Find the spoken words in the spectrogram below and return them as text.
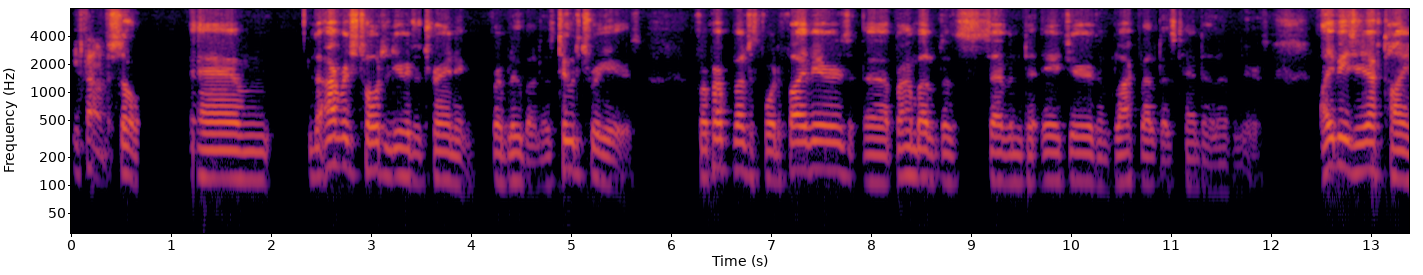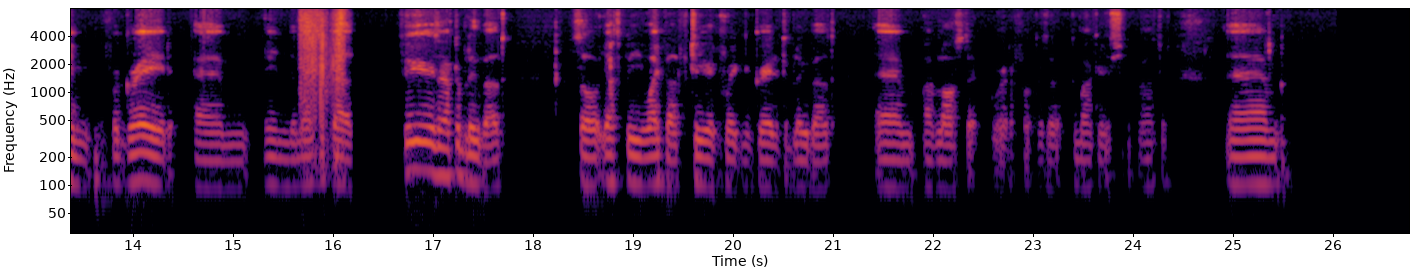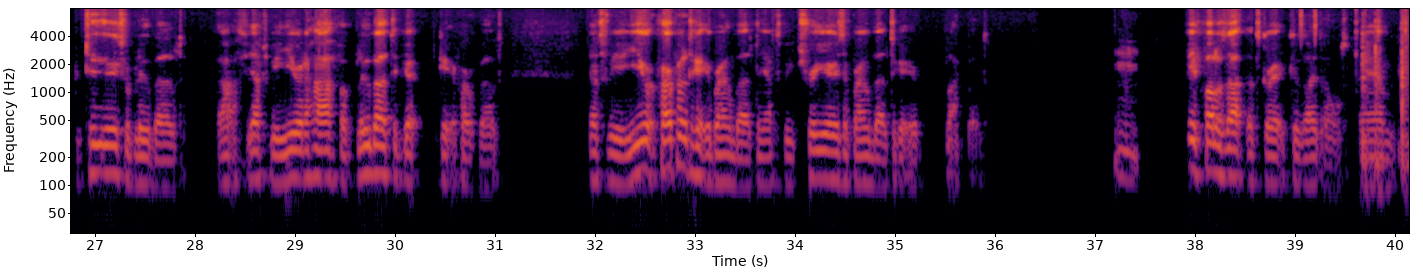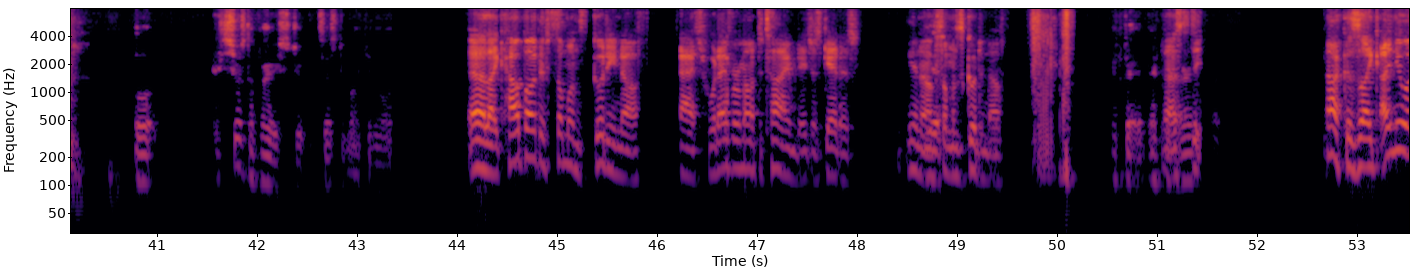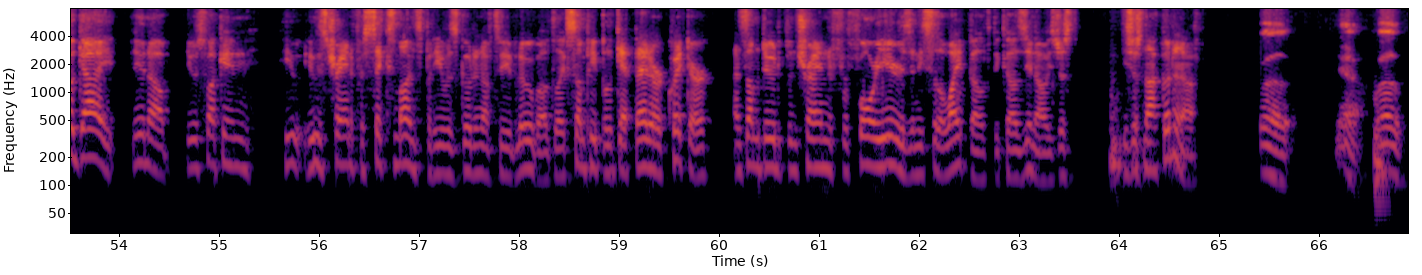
He found it. so, um, the average total years of training for a blue belt is two to three years. For a purple belt, it's four to five years. Uh, brown belt is seven to eight years, and black belt is ten to eleven years. IBJJF time for grade um, in the next belt two years after blue belt. So you have to be white belt for two years before you can get graded to blue belt. Um, I've lost it. Where the fuck is it? Come on, you stupid bastard. Um, two years for blue belt. You have to be a year and a half of blue belt to get get your purple belt. You have to be a year purple to get your brown belt, and you have to be three years of brown belt to get your black belt. Hmm. If it follows that, that's great because I don't. Um, but it's just a very stupid system, like you know. Uh, like, how about if someone's good enough at whatever amount of time they just get it? You know, Yeah. if someone's good enough. If they, if they That's the- Ah, because like I knew a guy, you know, he was fucking he he was training for six months, but he was good enough to be a blue belt. Like some people get better quicker, and some dude's been training for four years and he's still a white belt because you know he's just he's just not good enough. Well, yeah, well,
